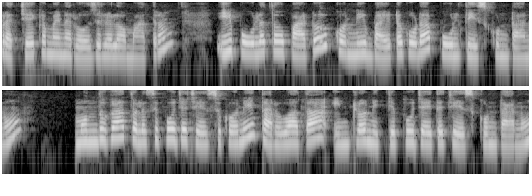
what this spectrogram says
ప్రత్యేకమైన రోజులలో మాత్రం ఈ పూలతో పాటు కొన్ని బయట కూడా పూలు తీసుకుంటాను. ముందుగా తులసి పూజ చేసుకొని తర్వాత ఇంట్లో నిత్య పూజ అయితే చేసుకుంటాను.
